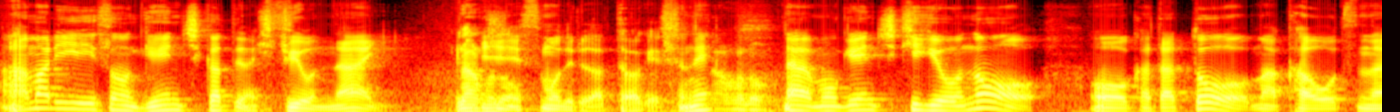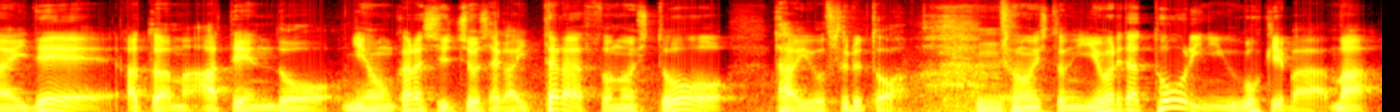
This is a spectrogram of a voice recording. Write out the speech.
あまりその現地化っていうのは必要ないビジネスモデルだったわけですよね。だなるほど。からもう現地企業のお方とまあ顔をつないであとはまあアテンド日本から出張者が行ったらその人を対応すると、うん。その人に言われた通りに動けば、ま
